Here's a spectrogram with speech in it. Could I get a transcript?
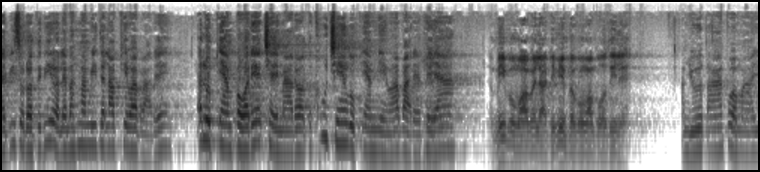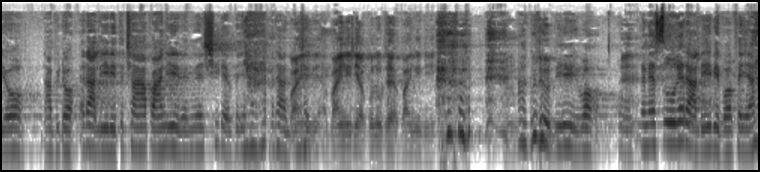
နေပြီဆိုတော့တပည့်တော်လည်းမမှတ်မိသလောက်ဖြစ်သွားပါတယ်အဲ့လိုပြန်ပေါ်တဲ့အချိန်မှာတော့တစ်ခုချင်းကိုပြန်မြင်သွားပါတယ်ဖေဟာအမေပေါ်မှာပဲလားဒီပြင်ဘယ်ပေါ်မှာပေါ်သေးလဲအမျိုးသားပေါ်မှာရောနောက်ပြီးတော့အဲ့ဒါလေးတွေတခြားအပိုင်းလေးတွေလည်းရှိတယ်ဗျာအဲ့ဒါအပိုင်းလေးတွေအပိုင်းလေးတွေကကိုလို့ထဲအပိုင်းလေးတွေအခုတို့လေးတွေပေါ့ဟိုနည်းနည်းစိုးခဲ့တာလေးတွေပေါ့ဖေယား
